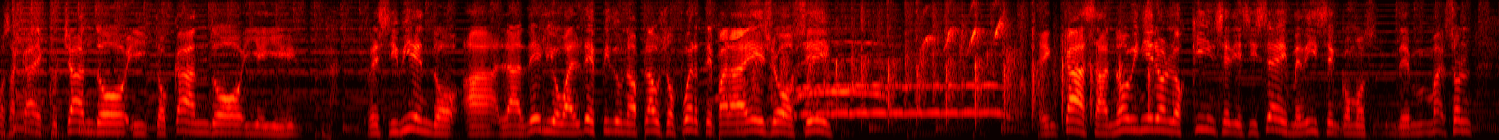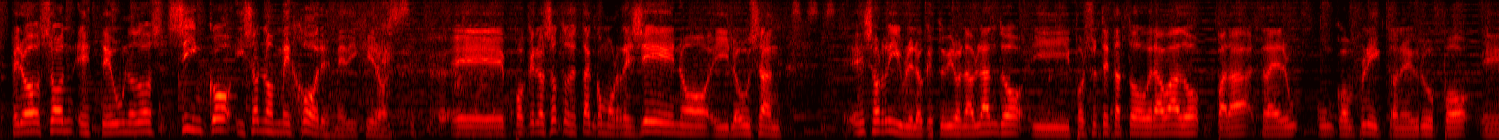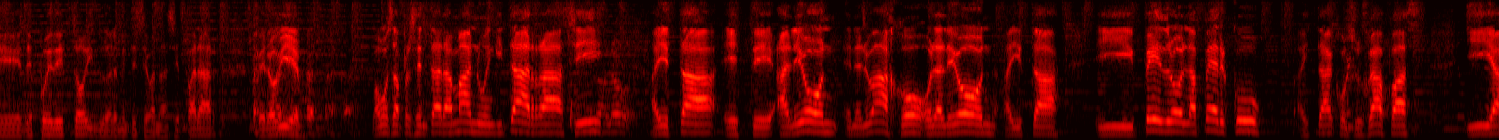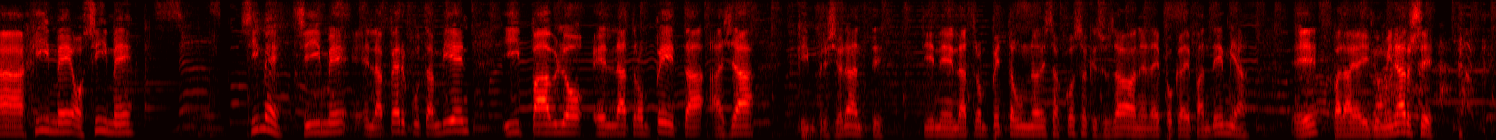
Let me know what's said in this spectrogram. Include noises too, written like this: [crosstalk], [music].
Estamos acá escuchando y tocando y, y recibiendo a la Delio Valdés. Pido un aplauso fuerte para ellos, ¿sí? En casa, no vinieron los 15, 16, me dicen como de, son, pero son este 1, 2, 5 y son los mejores, me dijeron. Eh, porque los otros están como relleno y lo usan. Es horrible lo que estuvieron hablando y por suerte está todo grabado para traer un, conflicto en el grupo. Eh, después de esto, indudablemente se van a separar. Pero bien, vamos a presentar a Manu en guitarra, ¿sí? Ahí está, este, a León en el bajo. Hola León, ahí está. Y Pedro la percu, ahí está con sus gafas. Y a Jime o Sime, Sime, Sime en la percu también y Pablo en la trompeta allá, qué impresionante. Tiene en la trompeta una de esas cosas que se usaban en la época de pandemia, ¿eh? para iluminarse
